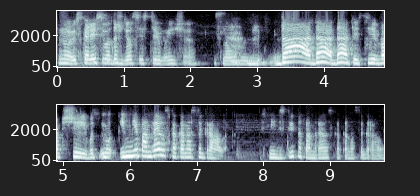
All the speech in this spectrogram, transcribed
Ну, и, скорее всего, дождется из тюрьмы еще. Снова Да, да, да. То есть и вообще, вот, ну, и мне понравилось, как она сыграла. Мне действительно понравилось, как она сыграла.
